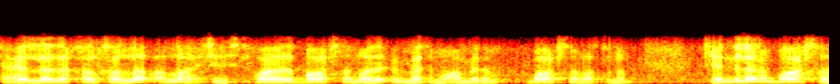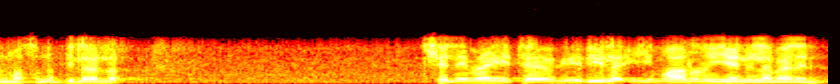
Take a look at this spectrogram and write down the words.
Seherlerde kalkarlar Allah için istiğfar eder, bağışlanma eder, ümmeti Muhammed'in bağışlanmasını, kendilerinin bağışlanmasını dilerler. Kelime-i tevhid ile imanını yenilemenin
